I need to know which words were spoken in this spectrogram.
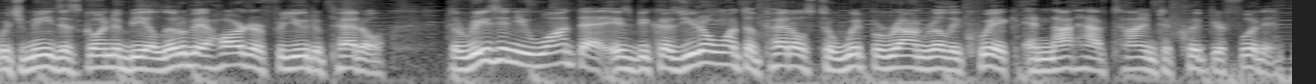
which means it's going to be a little bit harder for you to pedal. The reason you want that is because you don't want the pedals to whip around really quick and not have time to clip your foot in.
